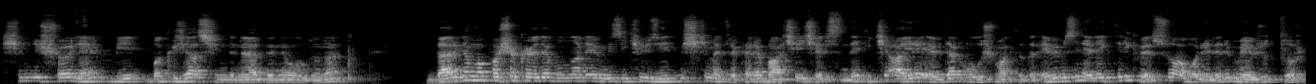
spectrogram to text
Şimdi şöyle bir bakacağız şimdi nerede ne olduğuna. Bergama Paşaköy'de bulunan evimiz 272 metrekare bahçe içerisinde iki ayrı evden oluşmaktadır. Evimizin elektrik ve su aboneleri mevcuttur.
